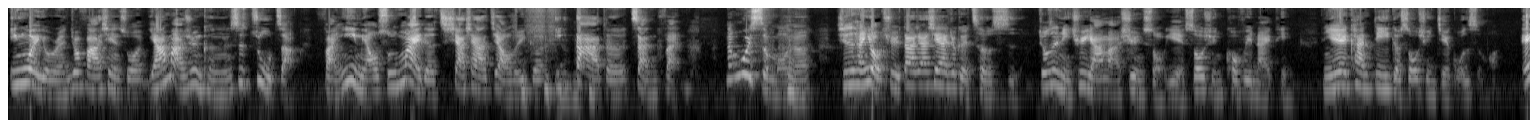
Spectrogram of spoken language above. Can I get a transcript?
因为有人就发现说，亚马逊可能是助长。反疫苗书卖的下下叫的一个一大的战犯，那为什么呢？其实很有趣，大家现在就可以测试，就是你去亚马逊首页搜寻 COVID-19，你可以看第一个搜寻结果是什么？哎，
